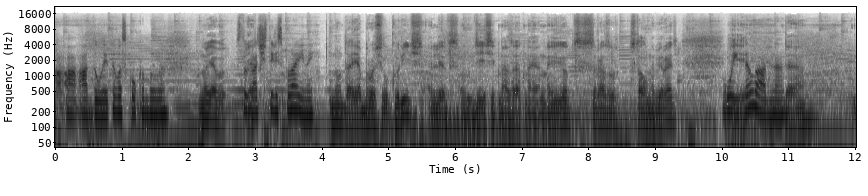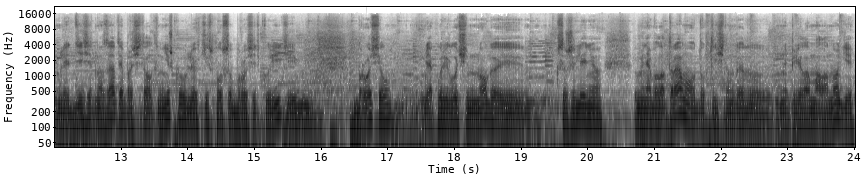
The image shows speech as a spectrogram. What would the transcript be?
А, а до этого сколько было? Ну, я... 124 с половиной. Ну да, я бросил курить лет 10 назад, наверное. И вот сразу стал набирать. Ой, и, да ладно. Да. Лет 10 назад я прочитал книжку «Легкий способ бросить курить» и бросил. Я курил очень много, и, к сожалению, у меня была травма в 2000 году, мне переломало ноги,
